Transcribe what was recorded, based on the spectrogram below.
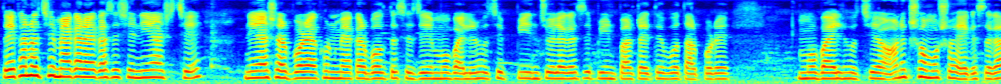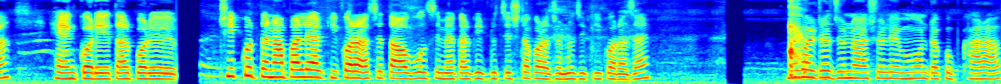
তো এখানে হচ্ছে মেকারের কাছে সে নিয়ে আসছে। নিয়ে আসার পরে এখন মেকার বলতেছে যে মোবাইলের হচ্ছে পিন চলে গেছে, পিন পাল্টাইতে হব তারপরে মোবাইল হচ্ছে অনেক সমস্যা হয়ে গেছে গা। হ্যাং করে, তারপরে ঠিক করতে না পারলে আর কি করার আছে তাও বলছি মেকারকে একটু চেষ্টা করার জন্য যে কি করা যায়। মোবাইলটার জন্য আসলে মনটা খুব খারাপ,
